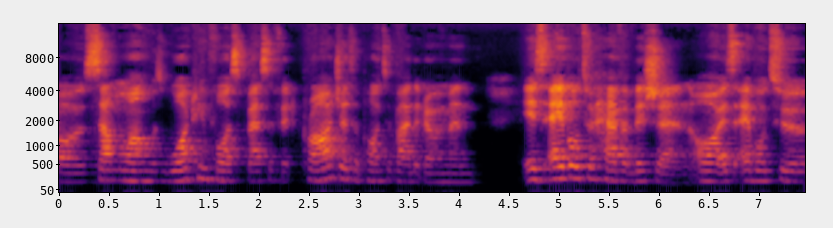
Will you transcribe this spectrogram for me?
or someone who's working for a specific project appointed by the government is able to have a vision or is able to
